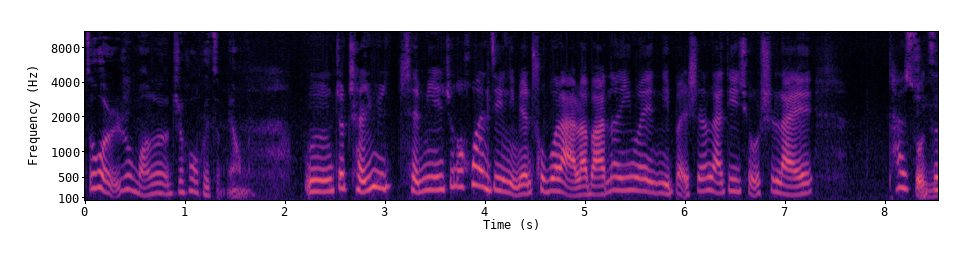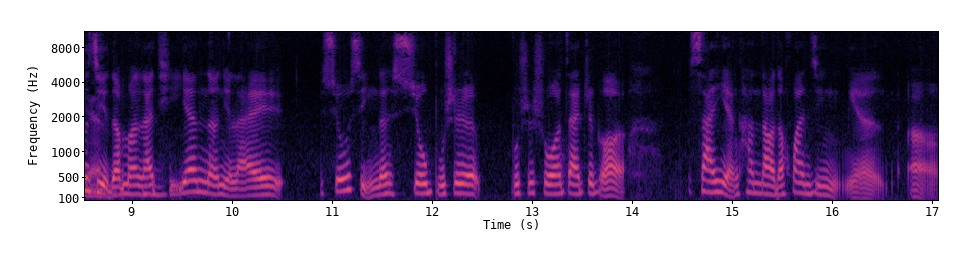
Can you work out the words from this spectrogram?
走火入魔了之后会怎么样呢？嗯，就沉于沉迷这个幻境里面出不来了吧？那因为你本身来地球是来探索自己的嘛，来体验的，你来修行的修，不是不是说在这个三眼看到的幻境里面，呃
